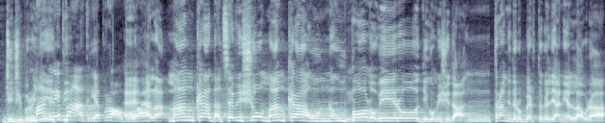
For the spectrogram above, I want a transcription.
Gigi Proietti. Madre patria proprio, Eh, eh. allora, manca dal Seven Show manca un, un polo vero di comicità Mm, tramite Roberto Cagliani e Laura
